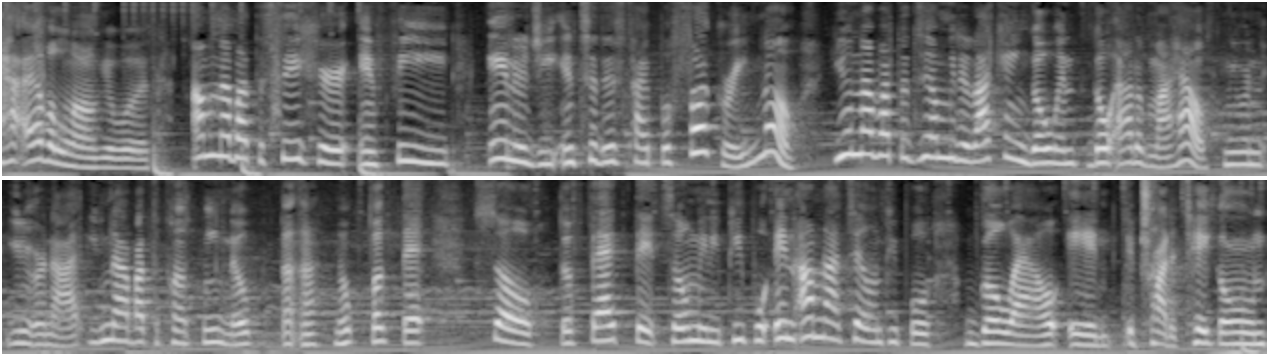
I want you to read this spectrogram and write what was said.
however long it was. I'm not about to sit here and feed energy into this type of fuckery. No, you're not about to tell me that I can't go and go out of my house. You're you're not. You're not about to punk me. Nope. Uh-uh. Nope. Fuck that. So the fact that so many people, and I'm not telling people go out and, try to take on,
